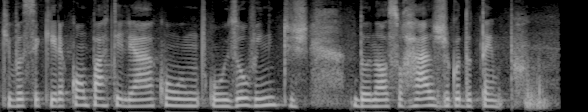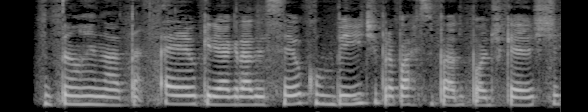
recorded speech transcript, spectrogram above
que você queira compartilhar com os ouvintes do nosso Rasgo do Tempo. Então, Renata, é, eu queria agradecer o convite para participar do podcast.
